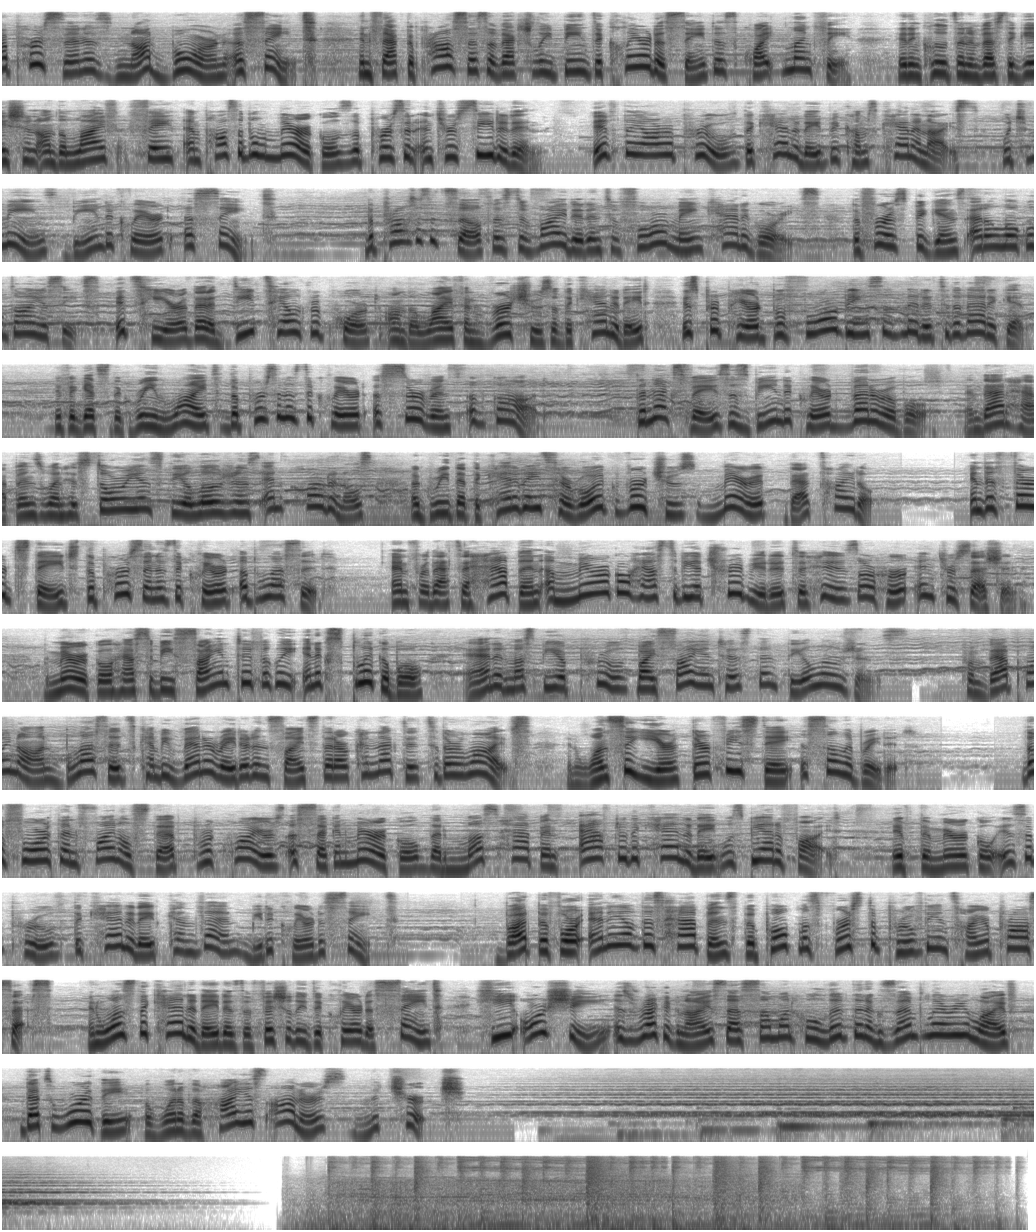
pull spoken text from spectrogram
A person is not born a saint. In fact, the process of actually being declared a saint is quite lengthy. It includes an investigation on the life, faith, and possible miracles the person interceded in. If they are approved, the candidate becomes canonized, which means being declared a saint. The process itself is divided into four main categories. The first begins at a local diocese. It's here that a detailed report on the life and virtues of the candidate is prepared before being submitted to the Vatican. If it gets the green light, the person is declared a servant of God. The next phase is being declared venerable, and that happens when historians, theologians, and cardinals agree that the candidate's heroic virtues merit that title. In the third stage, the person is declared a blessed, and for that to happen, a miracle has to be attributed to his or her intercession. The miracle has to be scientifically inexplicable and it must be approved by scientists and theologians. From that point on, blesseds can be venerated in sites that are connected to their lives, and once a year their feast day is celebrated. The fourth and final step requires a second miracle that must happen after the candidate was beatified. If the miracle is approved, the candidate can then be declared a saint. But before any of this happens, the Pope must first approve the entire process. And once the candidate is officially declared a saint, he or she is recognized as someone who lived an exemplary life that's worthy of one of the highest honors in the Church.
